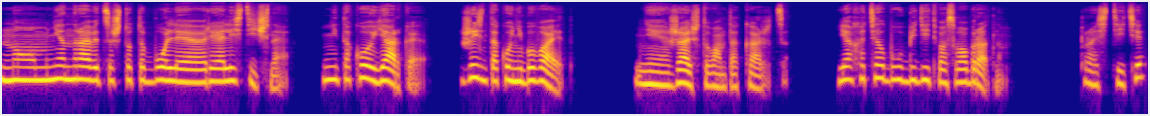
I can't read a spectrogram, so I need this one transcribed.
но мне нравится что-то более реалистичное, не такое яркое. Жизнь такой не бывает. Мне жаль, что вам так кажется. Я хотел бы убедить вас в обратном». «Простите?»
